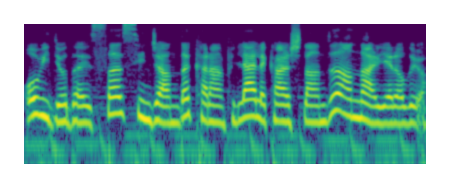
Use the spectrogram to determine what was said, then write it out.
O videoda ise Sincan'da karanfillerle karşılandığı anlar yer alıyor.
